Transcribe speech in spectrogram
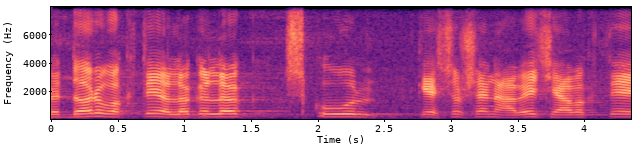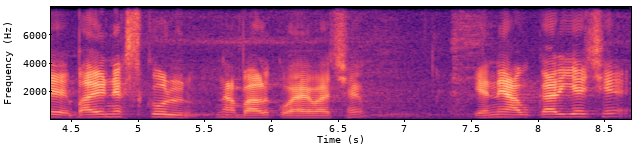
આપણે દર વખતે અલગ અલગ સ્કૂલ કે એસોસિએશન આવે છે. આ વખતે બાયોનેક સ્કૂલના બાળકો આવ્યા છે. એને આવકારીએ છીએ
